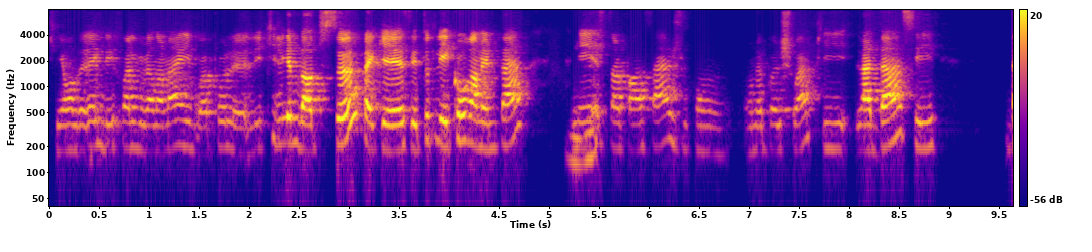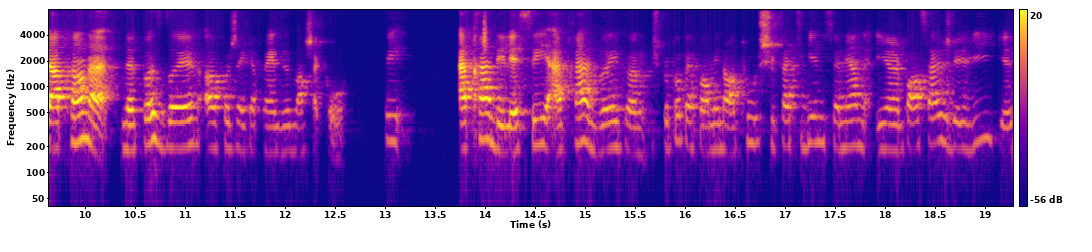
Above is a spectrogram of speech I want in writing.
Puis, on dirait que des fois, le gouvernement, il ne voit pas l'équilibre dans tout ça. Fait que c'est tous les cours en même temps. Mais mhm. c'est un passage où on n'a pas le choix. Puis là-dedans, c'est d'apprendre à ne pas se dire Ah, il faut que j'ai 90 dans chaque cours. apprends à délaisser, apprends à dire comme je peux pas performer dans tout, je suis fatiguée une semaine, il y a un passage de vie que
